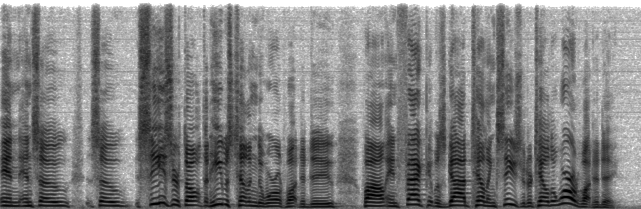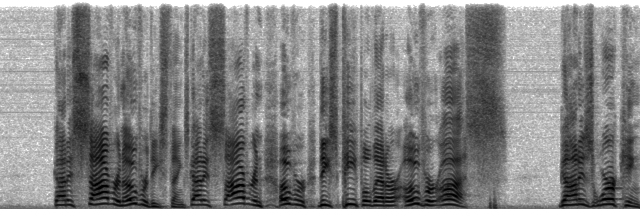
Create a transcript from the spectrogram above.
And, and so, so Caesar thought that he was telling the world what to do, while in fact it was God telling Caesar to tell the world what to do. God is sovereign over these things. God is sovereign over these people that are over us. God is working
